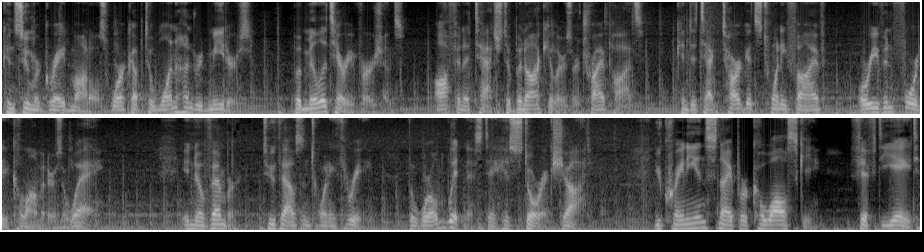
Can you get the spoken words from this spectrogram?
Consumer-grade models work up to 100 meters, but military versions, often attached to binoculars or tripods, can detect targets 25 or even 40 kilometers away. In November 2023, the world witnessed a historic shot. Ukrainian sniper Kowalski, 58,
